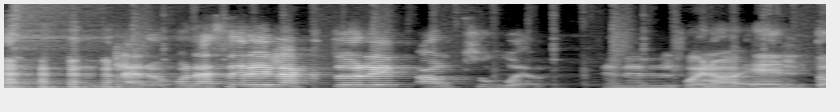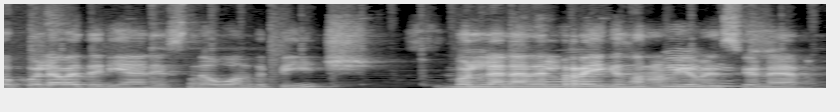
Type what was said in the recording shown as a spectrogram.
claro, por hacer el actor en All Too Well. En el Bueno, él tocó la batería en Snow on the Beach con Lana del Rey, que se nos olvidó mencionar.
